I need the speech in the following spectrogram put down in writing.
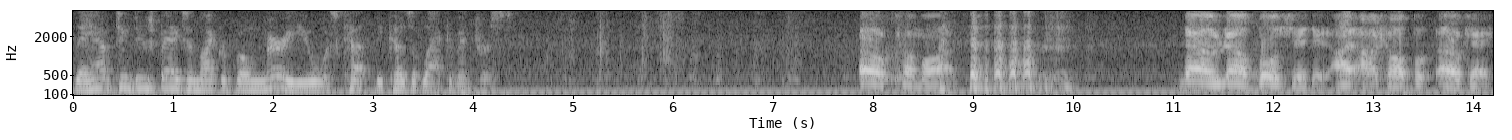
they have two douchebags and microphone marry you was cut because of lack of interest. Oh, come on. no, no, bullshit. I, I call bu- Okay.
